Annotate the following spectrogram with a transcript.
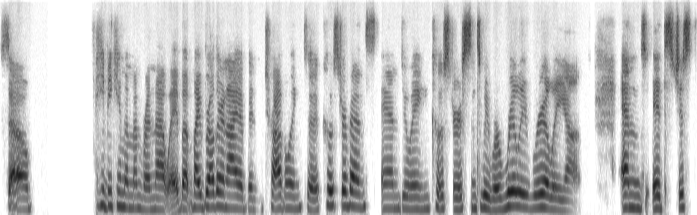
So he became a member in that way. But my brother and I have been traveling to coaster events and doing coasters since we were really, really young. And it's just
